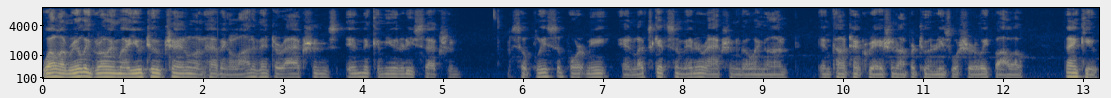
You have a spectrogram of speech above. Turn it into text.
Well, I'm really growing my YouTube channel and having a lot of interactions in the community section. So please support me and let's get some interaction going on and content creation opportunities will surely follow. Thank you.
